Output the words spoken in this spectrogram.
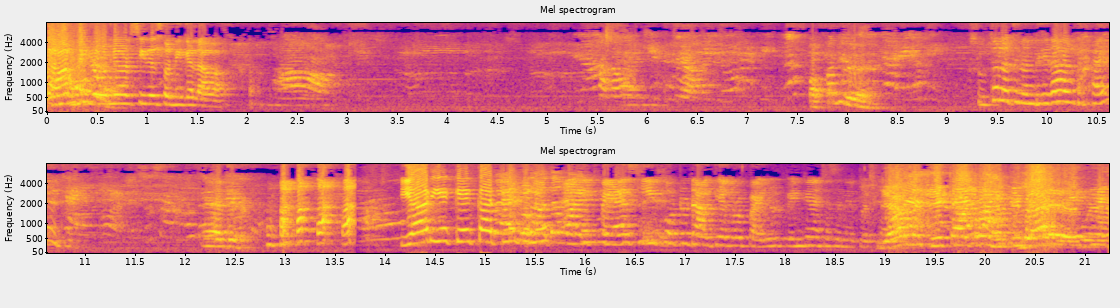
काम है रोने और सीरियस होने के अलावा। पापा की है। सुतल अंधेरा दिखाई देते यार ये केक काटने के लिए फ़ोटो डाल दिया करो पायलट पहन के अच्छा से नहीं तो यार मैं केक काट रहा हूँ हैप्पी यार एक मिनट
